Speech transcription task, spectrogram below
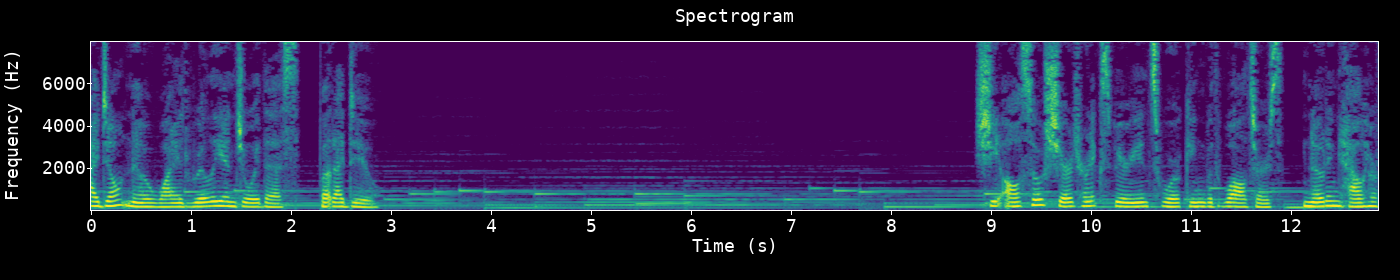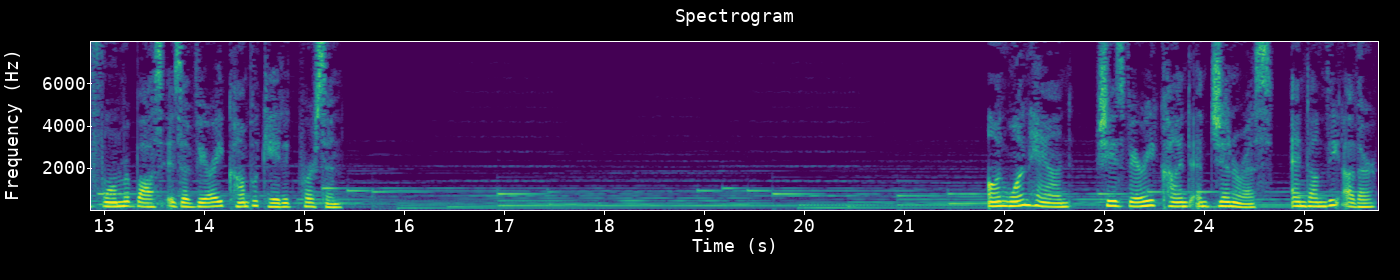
I don't know why I'd really enjoy this, but I do. She also shared her experience working with Walters, noting how her former boss is a very complicated person. On one hand, she's very kind and generous, and on the other,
